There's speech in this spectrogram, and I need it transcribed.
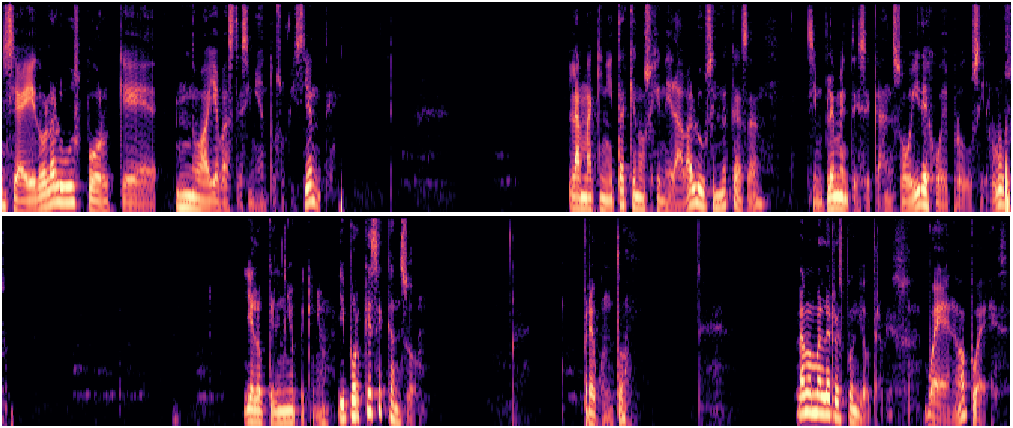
se ha ido la luz porque no hay abastecimiento suficiente. La maquinita que nos generaba luz en la casa simplemente se cansó y dejó de producir luz. Y a lo que el niño pequeño, ¿y por qué se cansó? Preguntó. La mamá le respondió otra vez. Bueno, pues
